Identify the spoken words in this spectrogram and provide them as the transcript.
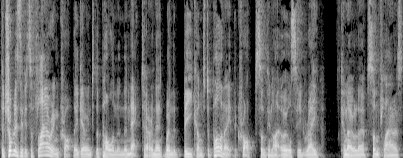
The trouble is, if it's a flowering crop, they go into the pollen and the nectar. And then when the bee comes to pollinate the crop, something like oilseed rape, canola, sunflowers,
